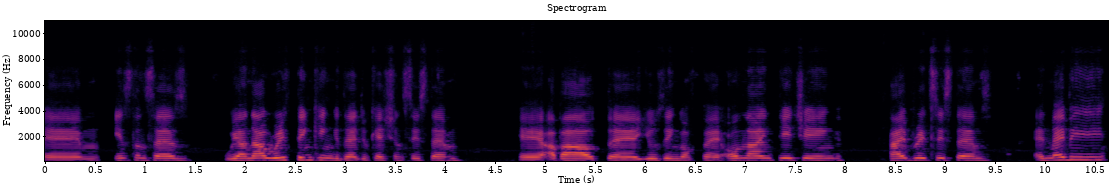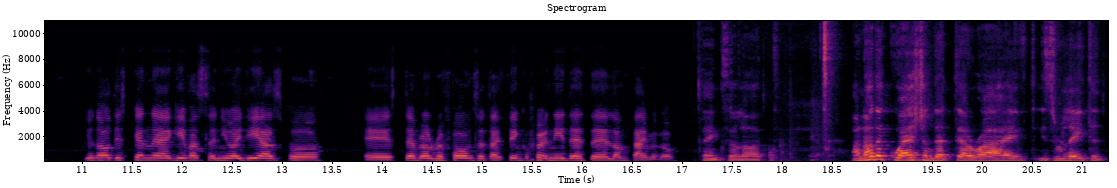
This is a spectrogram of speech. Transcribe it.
um, instances, we are now rethinking the education system about uh, using of uh, online teaching, hybrid systems, and maybe you know this can uh, give us new ideas for uh, several reforms that I think were needed a long time ago. Thanks a lot. Another question that arrived is related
